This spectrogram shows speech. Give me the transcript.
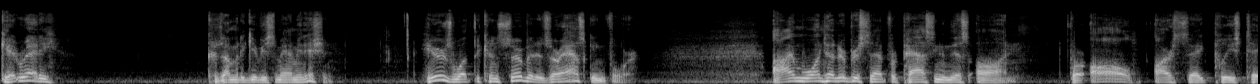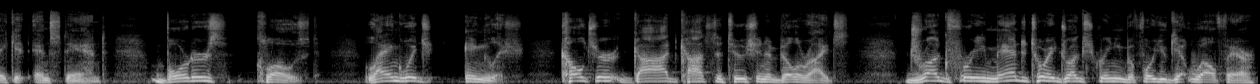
get ready because I'm going to give you some ammunition. Here's what the conservatives are asking for. I'm 100% for passing this on. For all our sake, please take it and stand. Borders closed. Language English. Culture, God, Constitution, and Bill of Rights. Drug free, mandatory drug screening before you get welfare.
